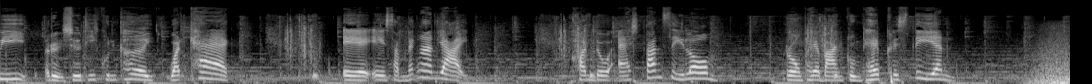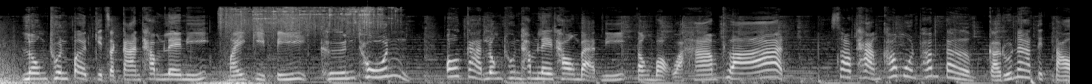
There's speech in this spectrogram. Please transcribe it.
วี หรือชื่อที่คุ้นเคย วัดแขก AIA สำนักงานใหญ่ คอนโดแอชตันสีลม โรงพยาบาลกรุงเทพคริสเตียน ลงทุนเปิดกิจการทำเลนี้ ไม่กี่ปี คืนทุน โอกาสลงทุนทำเลทองแบบนี้ต้องบอกว่าห้ามพลาด สอบถามข้อมูลเพิ่มเติม กรุณาติดต่อ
